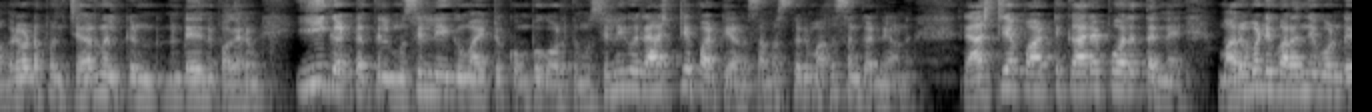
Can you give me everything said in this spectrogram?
അവരോടൊപ്പം ചേർന്ന് നിൽക്കേണ്ടതിന് പകരം ഈ ഘട്ടത്തിൽ മുസ്ലിം ലീഗുമായിട്ട് കൊമ്പ് കോർത്ത് മുസ്ലിം ലീഗ് ഒരു രാഷ്ട്രീയ പാർട്ടിയാണ് സമസ്ത ഒരു മതസംഘടനയാണ്. രാഷ്ട്രീയ പാർട്ടിക്കാരെ പോലെ തന്നെ മറുപടി പറഞ്ഞുകൊണ്ട്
